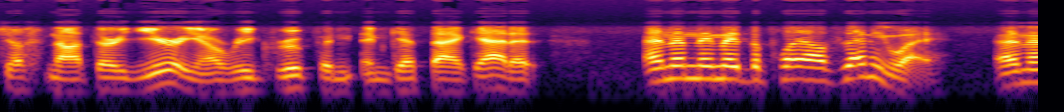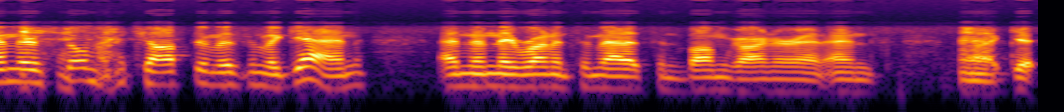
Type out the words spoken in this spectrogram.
just not their year, you know, regroup and, and get back at it. And then they made the playoffs anyway. And then there's so much optimism again and then they run into Madison Bumgarner and, and uh, get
